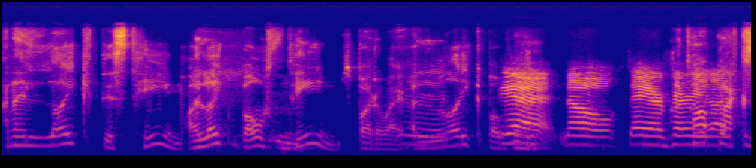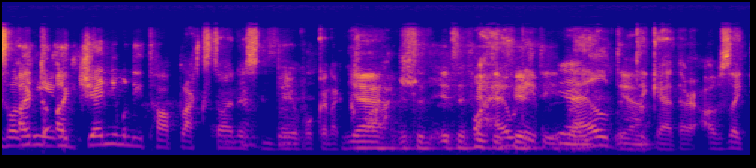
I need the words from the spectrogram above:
And I like this team. I like both Mm. teams, by the way. I Mm. like both Yeah, no, they are very Top Black, I, teams. I genuinely thought Blackstenius and Viv were going to yeah, clash. it's a, it's a but how they 50 Yeah. melded Yeah. together, I was like,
